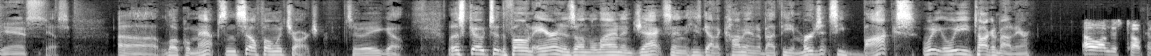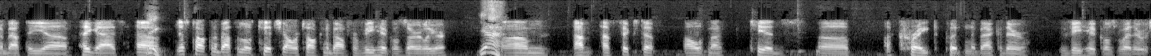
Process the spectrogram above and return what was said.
Yes. Yes. Uh, local maps and cell phone with charger. So there you go. Let's go to the phone. Aaron is on the line in Jackson. He's got a comment about the emergency box. What are you, what are you talking about, Aaron? Oh, I'm just talking about the. Uh, hey guys, uh, Hey. just talking about the little kit y'all were talking about for vehicles earlier. Yeah. Um, I've, I've fixed up all of my kids uh, a crate to put in the back of their vehicles, whether it was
